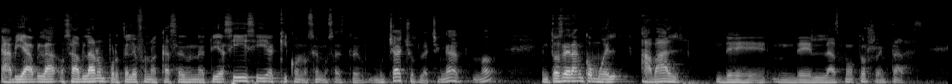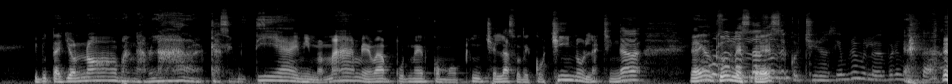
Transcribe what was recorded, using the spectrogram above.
había hablado, o sea, hablaron por teléfono a casa de una tía. Sí, sí, aquí conocemos a estos muchachos, la chingada, ¿no? Entonces eran como el aval de, de las motos rentadas. Y puta, yo no, van a hablar, casi mi tía y mi mamá me va a poner como pinche lazo de cochino, la chingada. ¿Cómo que son un los estrés. lazos de cochino? Siempre me lo he preguntado.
